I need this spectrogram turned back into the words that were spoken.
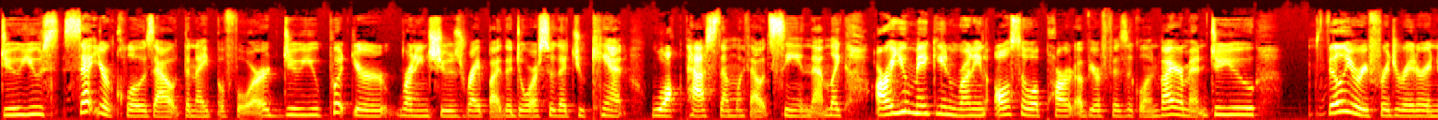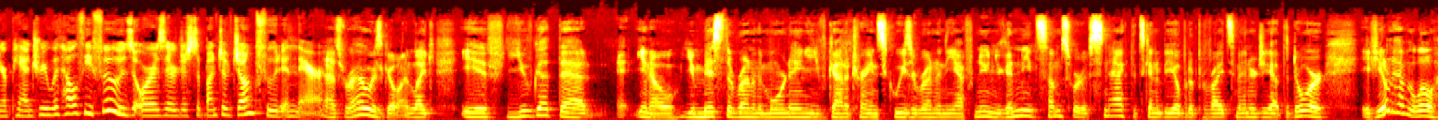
do you set your clothes out the night before? Do you put your running shoes right by the door so that you can't walk past them without seeing them? Like are you making running also a part of your physical environment? Do you fill your refrigerator and your pantry with healthy foods or is there just a bunch of junk food in there? That's where I was going. Like if you've got that you know, you miss the run in the morning, you've got to try and squeeze a run in the afternoon, you're going to need some sort of snack that's going to be able to provide some energy out the door. If you don't have a little,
